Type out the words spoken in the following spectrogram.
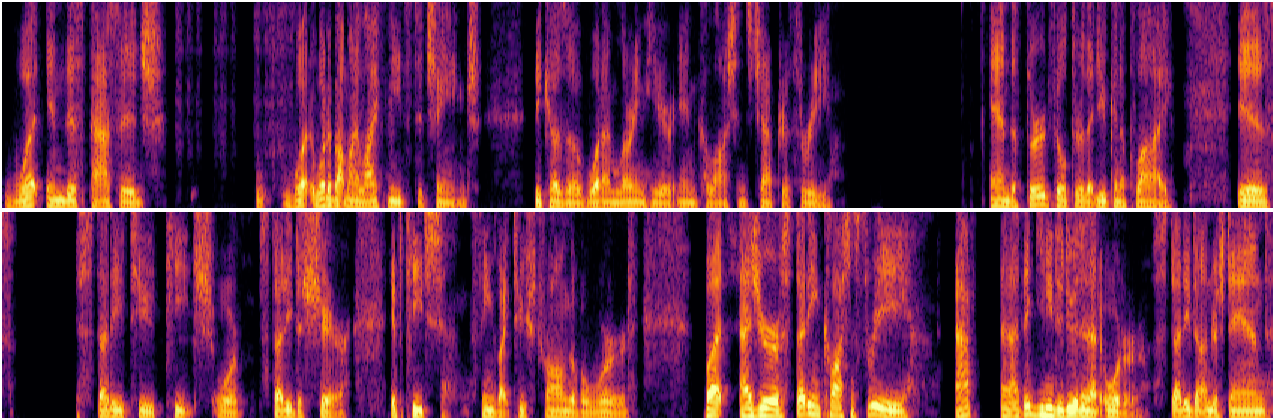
what in this passage what what about my life needs to change because of what I'm learning here in Colossians chapter 3. And the third filter that you can apply is study to teach or study to share. If teach seems like too strong of a word. But as you're studying colossians 3 after, and i think you need to do it in that order. Study to understand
